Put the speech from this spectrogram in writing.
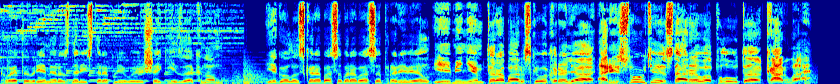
в это время раздались торопливые шаги за окном, и голос Карабаса-Барабаса проревел «Именем Тарабарского короля арестуйте старого плута Карла!»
